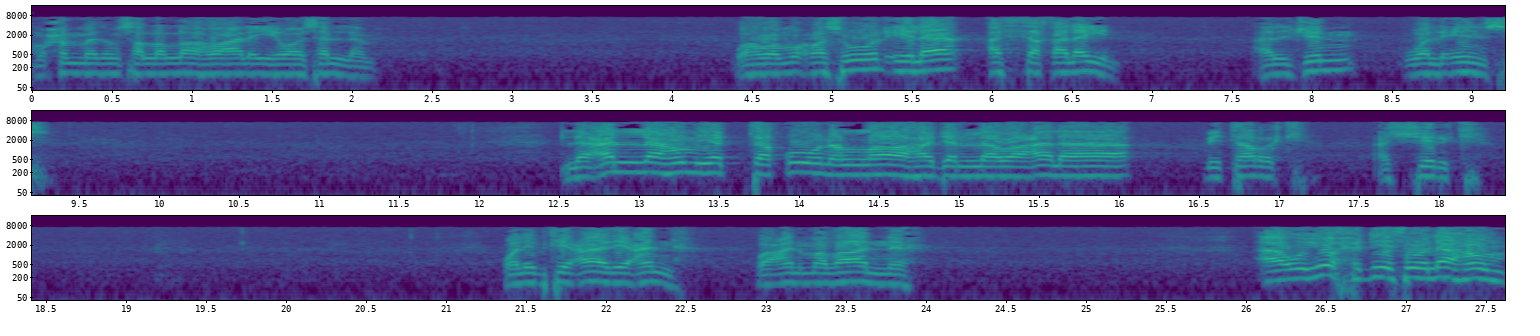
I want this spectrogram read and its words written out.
محمد صلى الله عليه وسلم. وهو رسول إلى الثقلين الجن والإنس. لعلهم يتقون الله جل وعلا بترك الشرك والابتعاد عنه وعن مضانه أو يحدث لهم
